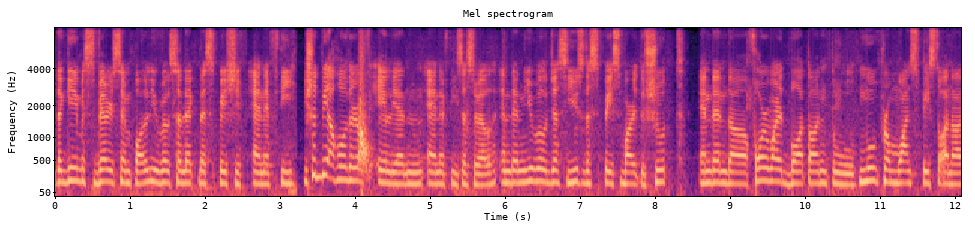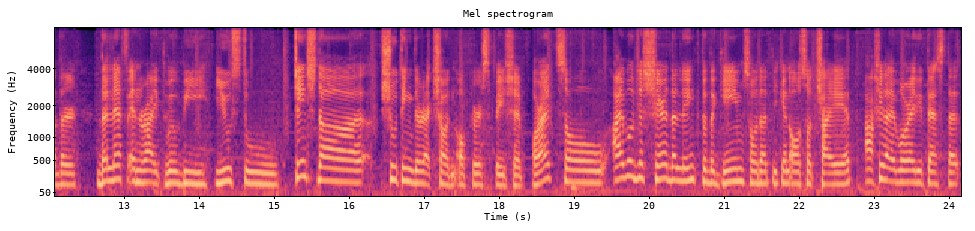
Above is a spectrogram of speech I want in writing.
the game is very simple. You will select the spaceship NFT. You should be a holder of alien NFTs as well. And then you will just use the spacebar to shoot and then the forward button to move from one space to another the left and right will be used to change the shooting direction of your spaceship. All right so i will just share the link to the game so that you can also try it. Actually i've already tested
